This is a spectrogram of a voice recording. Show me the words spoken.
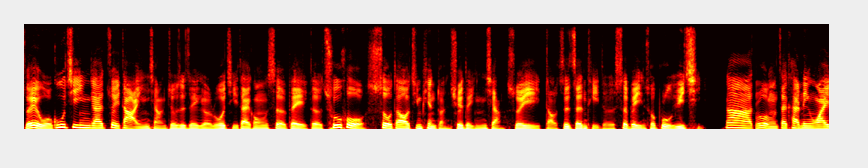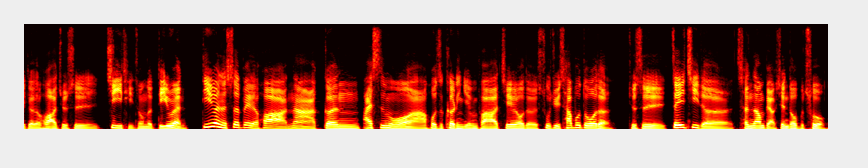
所以我估计应该最大影响就是这个逻辑代工设备的出货受到晶片短缺的影响，所以导致整体的设备营收不如预期。那如果我们再看另外一个的话，就是记忆体中的 DRAM，DRAM 的设备的话，那跟埃斯摩尔啊或是科林研发揭露的数据差不多的，就是这一季的成长表现都不错。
